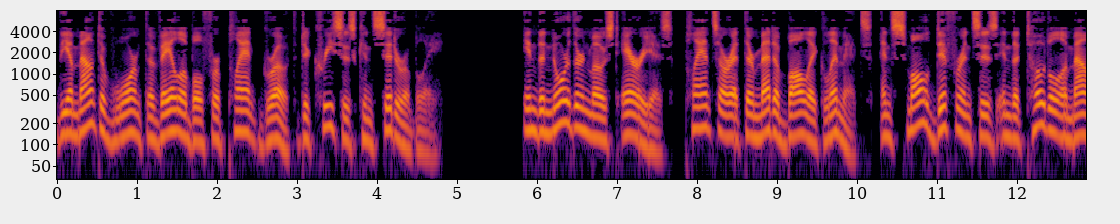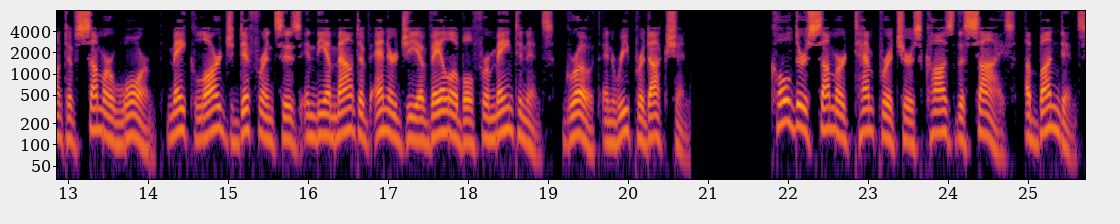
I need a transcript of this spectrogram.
the amount of warmth available for plant growth decreases considerably. In the northernmost areas, plants are at their metabolic limits, and small differences in the total amount of summer warmth make large differences in the amount of energy available for maintenance, growth and reproduction. Colder summer temperatures cause the size, abundance,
